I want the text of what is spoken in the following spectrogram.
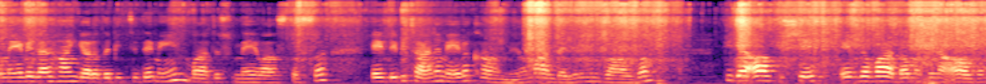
O meyveler hangi arada bitti demeyin. Bade su meyve hastası. Evde bir tane meyve kalmıyor. Mandalin, muz aldım. Bir de az bir şey evde vardı ama yine aldım.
